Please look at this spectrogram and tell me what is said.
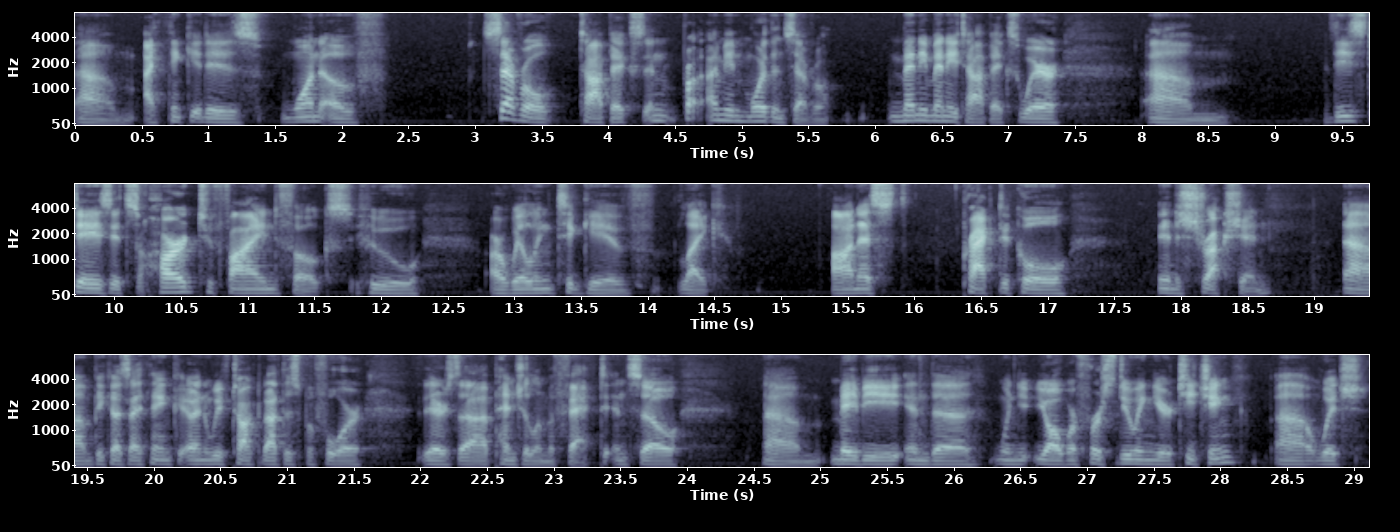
um, I think it is one of several topics, and pro- I mean more than several, many many topics where um, these days it's hard to find folks who are willing to give like honest, practical instruction. Um, because I think, and we've talked about this before there's a pendulum effect, and so um, maybe in the when y- y'all were first doing your teaching, uh, which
